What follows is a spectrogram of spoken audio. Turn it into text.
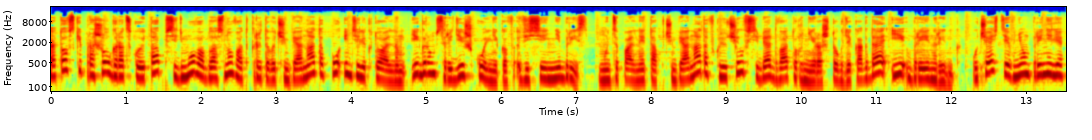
Котовский прошел городской этап седьмого областного открытого чемпионата по интеллектуальным играм среди школьников «Весенний бриз». Муниципальный этап чемпионата включил в себя два турнира «Что, где, когда» и «Брейн Ринг». Участие в нем приняли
